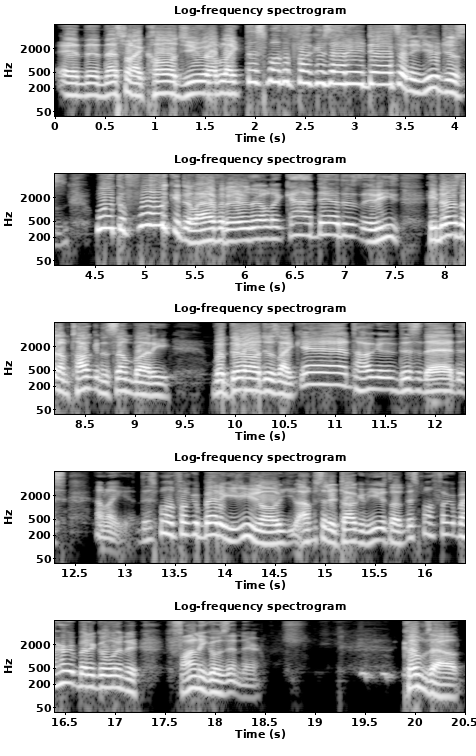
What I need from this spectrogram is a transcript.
And then that's when I called you. I'm like, this motherfucker's out here dancing, and you're just, what the fuck? And they're laughing and everything. I'm like, God damn this. And he he knows that I'm talking to somebody, but they're all just like, yeah, talking to this and that. This. I'm like, this motherfucker better. You, know, I'm sitting there talking to you. So this motherfucker better go in there. He finally goes in there, comes out.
